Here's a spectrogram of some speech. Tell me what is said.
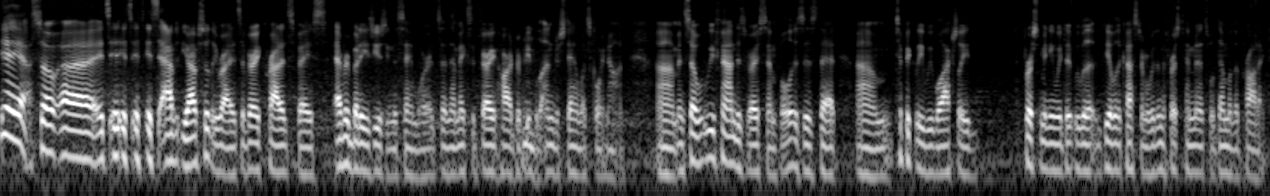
Yeah, yeah, so uh, it's, it's, it's, it's ab you're absolutely right, it's a very crowded space, everybody's using the same words and that makes it very hard for mm. people to understand what's going on. Um, and so what we found is very simple, is, is that um, typically we will actually first meeting we, we will deal with the customer, within the first 10 minutes we'll demo the product.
